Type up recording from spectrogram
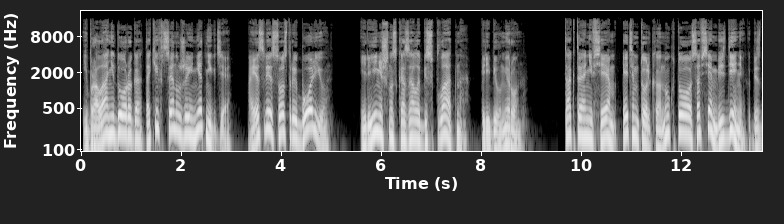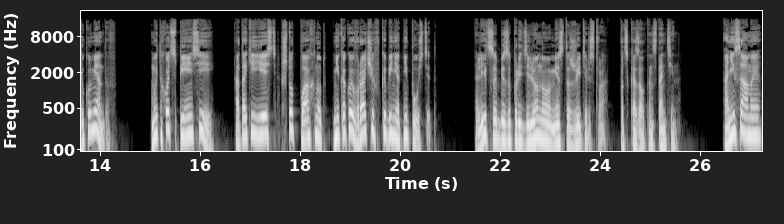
И брала недорого, таких цен уже и нет нигде. А если с острой болью? Ильинична сказала «бесплатно», — перебил Мирон. Так-то не всем, этим только, ну кто совсем без денег, без документов. Мы-то хоть с пенсией, а такие есть, что пахнут, никакой врач их в кабинет не пустит». «Лица без определенного места жительства», — подсказал Константин. «Они самые.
